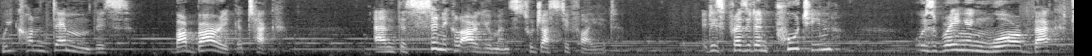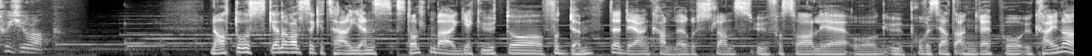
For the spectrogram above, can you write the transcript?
We condemn this barbaric attack and the cynical arguments to justify it. It is President Putin who is bringing war back to Europe. Natos generalsekretær Jens Stoltenberg gikk ut og fordømte det han kaller Russlands uforsvarlige og uprovoserte angrep på Ukraina,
